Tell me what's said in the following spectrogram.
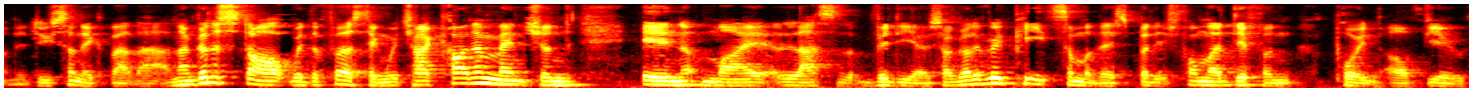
want to do something about that. And I'm going to start with the first thing, which I kind of mentioned in my last video. So I'm going to repeat some of this, but it's from a different point of view.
